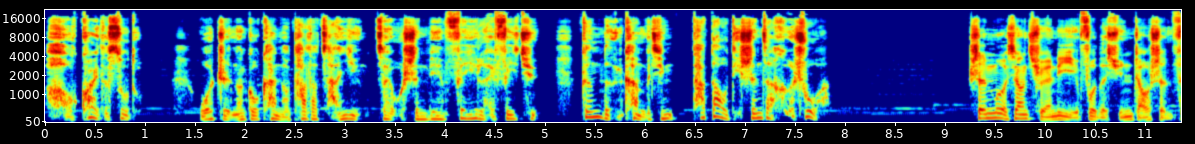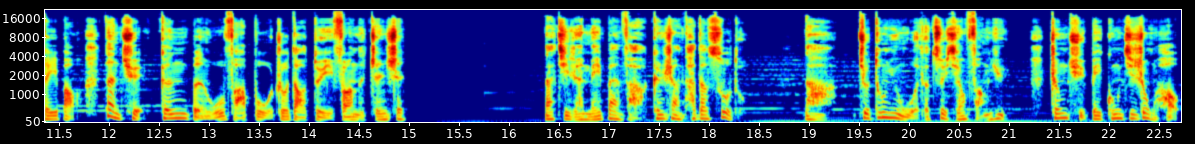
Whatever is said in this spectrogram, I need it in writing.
好快的速度，我只能够看到他的残影在我身边飞来飞去，根本看不清他到底身在何处啊！沈墨香全力以赴的寻找沈飞豹，但却根本无法捕捉到对方的真身。那既然没办法跟上他的速度，那就动用我的最强防御，争取被攻击中后。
